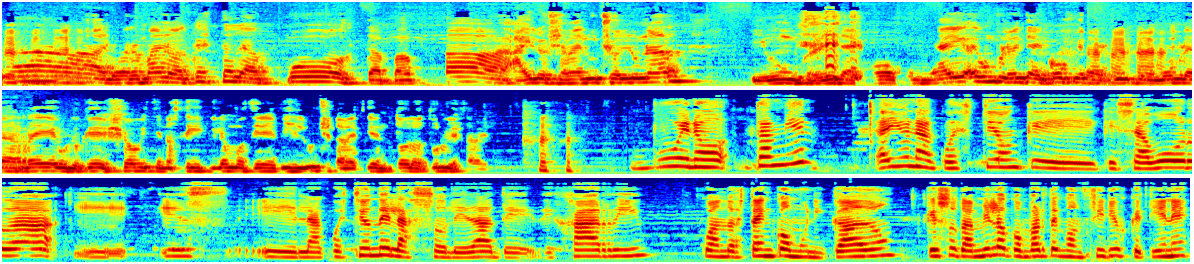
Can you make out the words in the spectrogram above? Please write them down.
Claro, hermano, acá está la posta, papá. Ahí lo llamé a Lucho el Lunar y un problemita de copia. Hay, hay un problemita de copia el nombre de Regulus, que yo, viste, no sé qué quilombo tiene. Lucho está metido en todo lo turbio esta vez. Bueno, también hay una cuestión que, que se aborda y es eh, la cuestión de la soledad de, de Harry cuando está incomunicado, que eso también lo comparte con Sirius que tiene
